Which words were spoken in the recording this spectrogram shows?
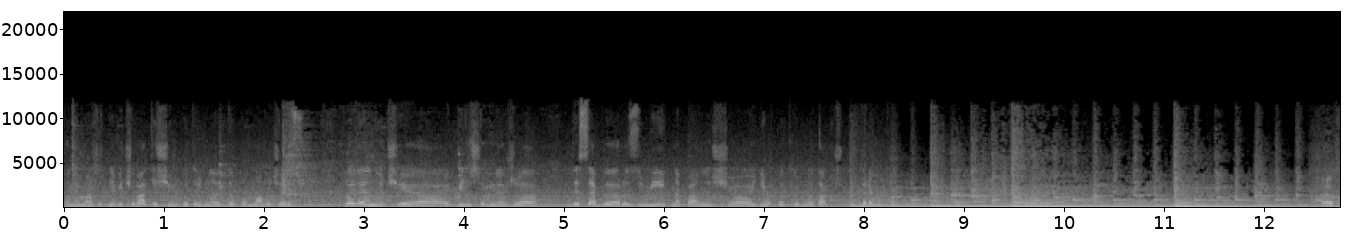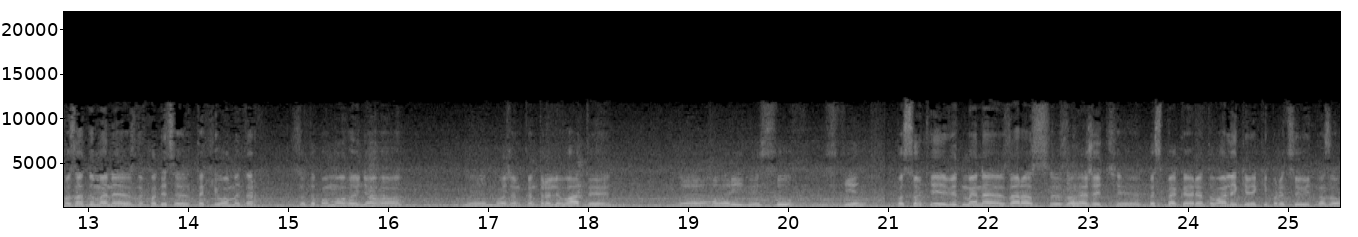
вони можуть не відчувати, що їм потрібна допомога через хвилину чи е, більше. Вони вже для себе розуміють, напевно, що їм потрібно також підтримка. Е, Позаду мене знаходиться тахіометр. За допомогою нього ми можемо контролювати аварійний сух стін. По суті, від мене зараз залежить е, безпека рятувальників, які працюють на зоні.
